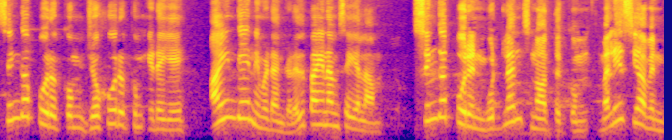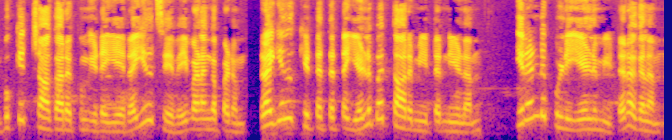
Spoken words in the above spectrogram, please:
சிங்கப்பூருக்கும் ஜொஹூருக்கும் இடையே ஐந்தே நிமிடங்களில் பயணம் செய்யலாம். சிங்கப்பூரின் உட்லண்ட்ஸ் நாத்துக்கும் மலேசியாவின் புக்கிட் சாகாருக்கும் இடையே ரயில் சேவை வழங்கப்படும். ரயில் கிட்டத்தட்ட 76 மீட்டர் நீளம் இரண்டு புள்ளி ஏழு மீட்டர் அகலம்.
